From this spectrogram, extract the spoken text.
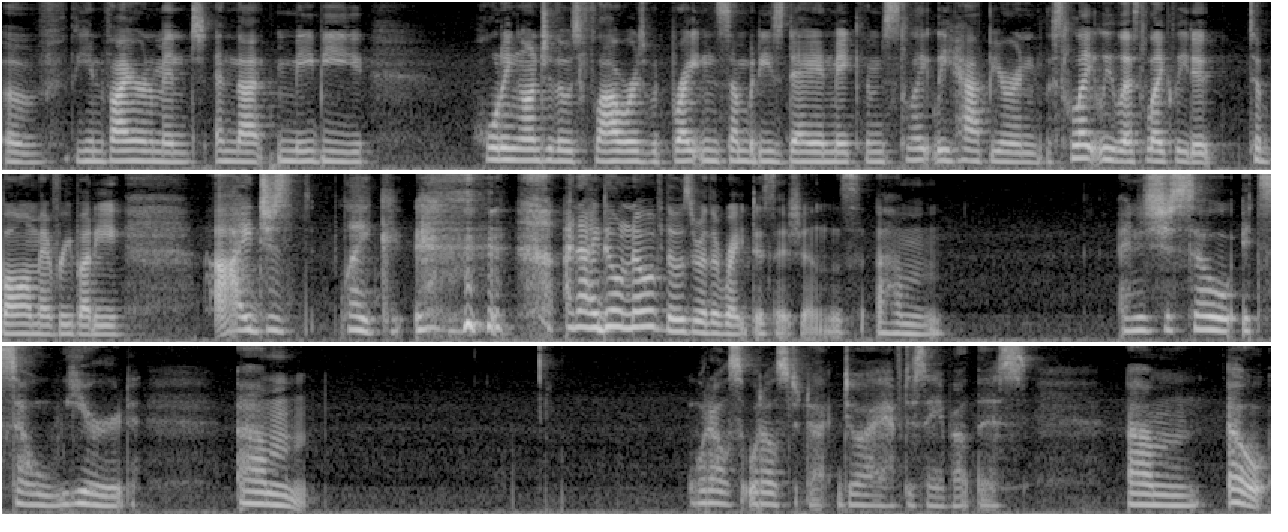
of the environment and that maybe holding onto those flowers would brighten somebody's day and make them slightly happier and slightly less likely to, to bomb everybody. I just like and I don't know if those were the right decisions. Um and it's just so it's so weird. Um, what else? What else did I, do I have to say about this? Um, oh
